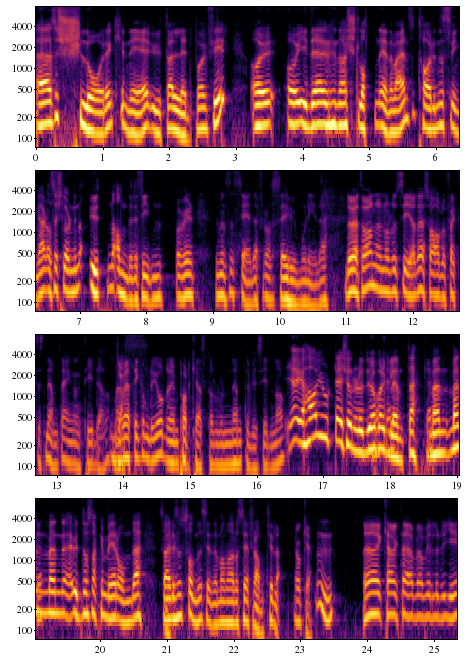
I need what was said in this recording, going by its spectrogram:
Eh, så slår hun kneet ut av ledd på en fyr. Og, og idet hun har slått den ene veien, så tar hun og svinger den, og så slår hun den ut den andre siden. Du må se det for å se humoren i det. Du vet hva, når du sier det, så har du faktisk nevnt det en gang tidligere. Men jeg vet ikke om du gjorde det i en podkast eller om du nevnte det ved siden av. Ja, jeg har gjort det, skjønner du. Du har bare okay. glemt det. Okay. Men, men, okay. men eh, uten å snakke mer om det, så er det liksom sånne scener man har å se fram til. da. Ok. Mm. Eh, karakter, hva ville du gi?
